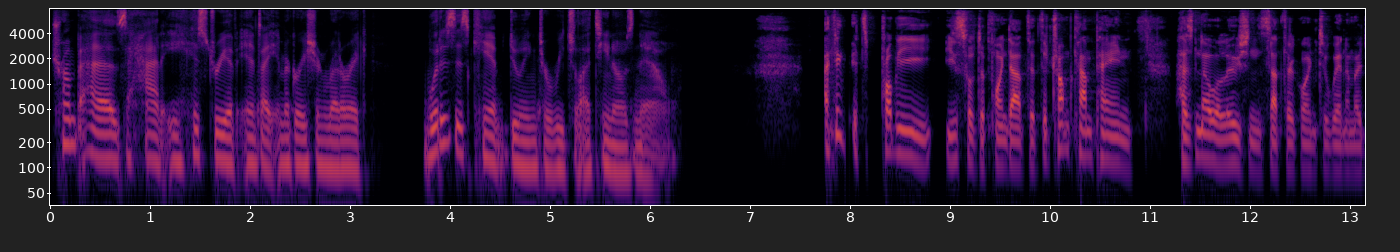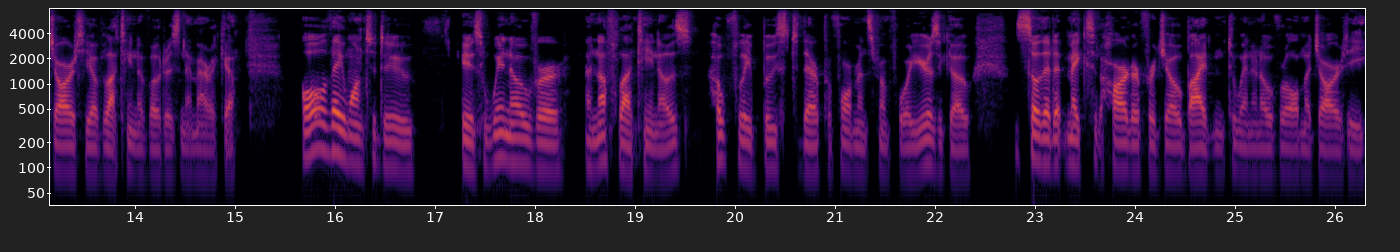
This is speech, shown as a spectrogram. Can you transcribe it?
Trump has had a history of anti immigration rhetoric what is his camp doing to reach Latinos now? I think it's probably useful to point out that the Trump campaign has no illusions that they're going to win a majority of Latino voters in America. All they want to do is win over enough Latinos, hopefully boost their performance from four years ago, so that it makes it harder for Joe Biden to win an overall majority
